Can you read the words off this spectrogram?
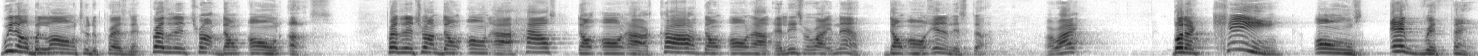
We don't belong to the president. President Trump don't own us. President Trump don't own our house, don't own our car, don't own our, at least for right now, don't own any of this stuff. All right? But a king owns everything.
